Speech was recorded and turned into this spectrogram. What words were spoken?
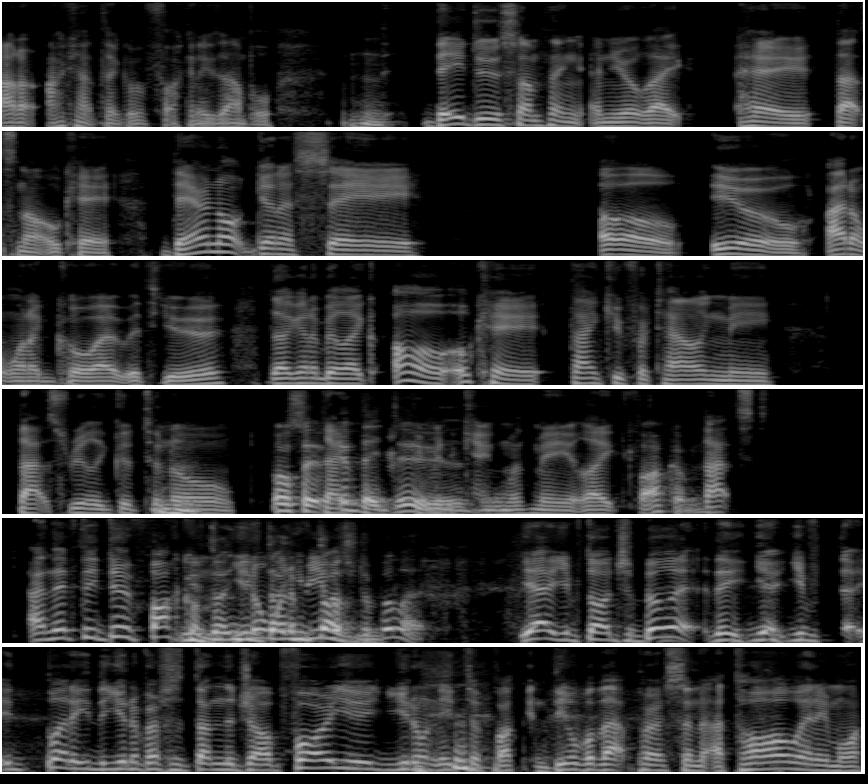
i don't i can't think of a fucking example Mhm. they do something and you're like hey that's not okay they're not gonna say oh ew i don't want to go out with you they're gonna be like oh okay thank you for telling me that's really good to Mhm. know Also, thank if they do, communicating with me like fuck them. that's and if they do fuck them You've, done, you don't want to be dodged a bullet. Yeah, you've dodged a bullet. They, yeah, you've, buddy, the universe has done the job for you. You don't need to fucking deal with that person at all anymore.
